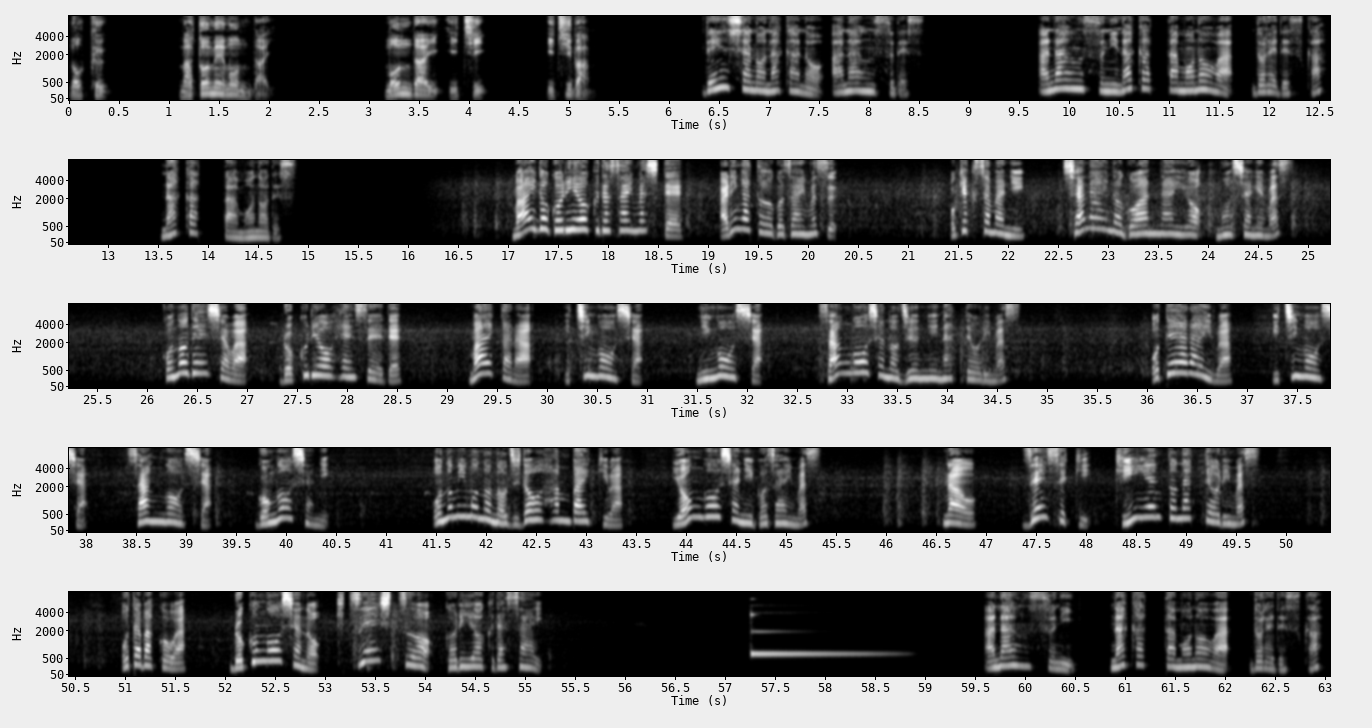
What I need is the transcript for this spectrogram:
6まとめ問題。問題1 1番。電車の中のアナウンスです。アナウンスになかったものはどれですか？なかったものです。毎度ご利用くださいましてありがとうございます。お客様に車内のご案内を申し上げます。この電車は6両編成で前から1号車2号車3号車の順になっております。お手洗いは1号車3号車5号車に。お飲み物の自動販売機は4号車にございます。なお全席禁煙となっております。おタバコは6号車の喫煙室をご利用ください。アナウンスになかったものはどれですか？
